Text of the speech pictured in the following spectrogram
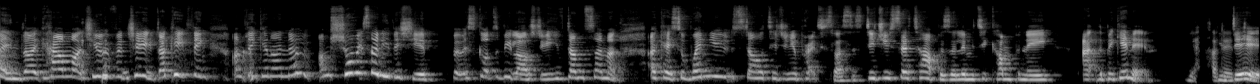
mind. Like how much you have achieved. I keep thinking, I'm thinking, I know, I'm sure it's only this year, but it's got to be last year. You've done so much. Okay, so when you started in your practice license, did you set up as a limited company at the beginning? Yes, I you did. did.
